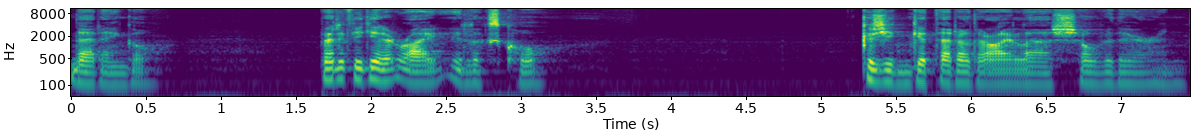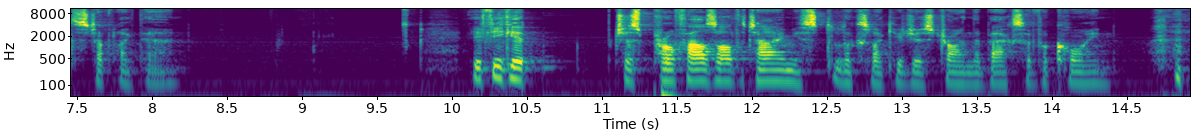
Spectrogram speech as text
that angle, but if you get it right, it looks cool. Because you can get that other eyelash over there and stuff like that. If you get just profiles all the time, it looks like you're just drawing the backs of a coin.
